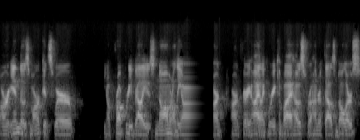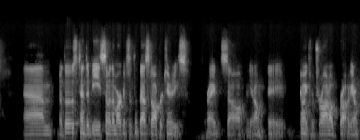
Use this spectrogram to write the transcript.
are in those markets where, you know, property values nominally aren't aren't aren't very high. Like where you can buy a house for a hundred thousand dollars, um, those tend to be some of the markets with the best opportunities, right? So you know, eh, coming from Toronto, you know,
